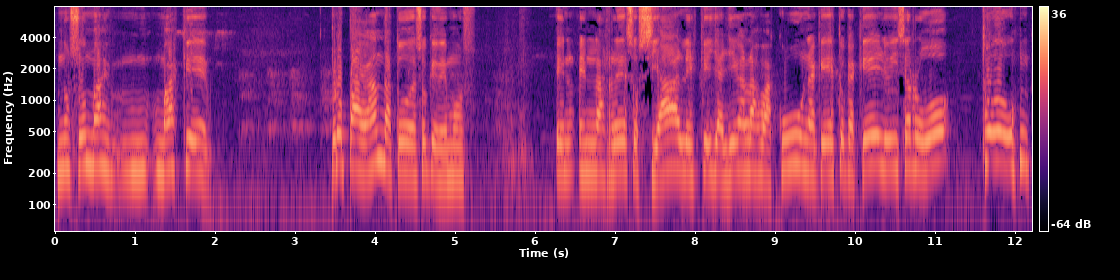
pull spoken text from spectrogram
No son más, más que propaganda todo eso que vemos en, las redes sociales, que ya llegan las vacunas, que esto, que aquello, y se robó todo un,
